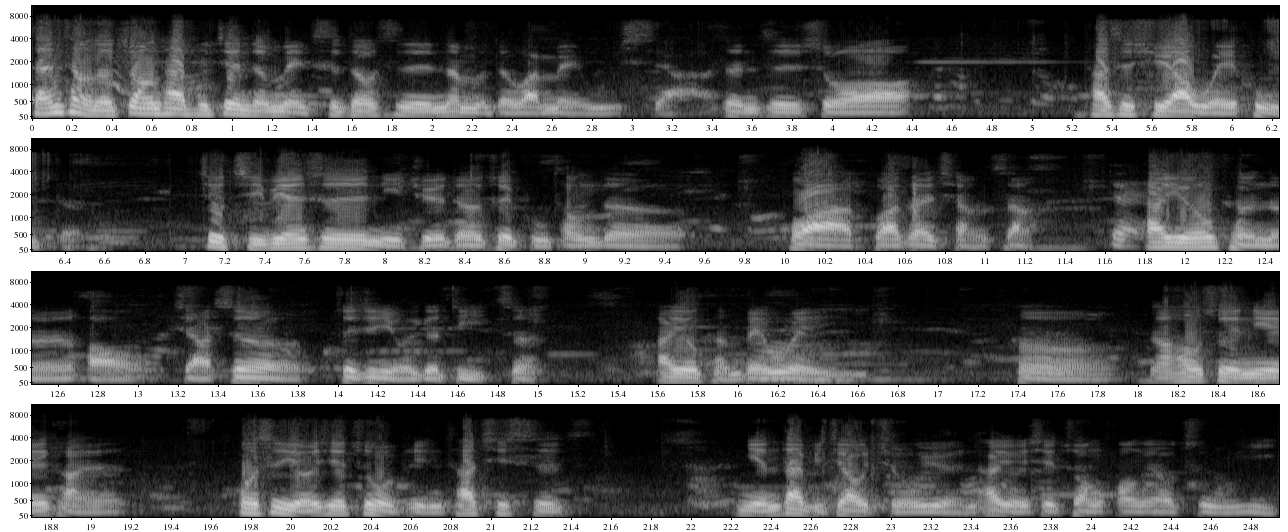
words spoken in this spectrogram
展场的状态不见得每次都是那么的完美无瑕，甚至说它是需要维护的。就即便是你觉得最普通的画挂在墙上，对，它也有可能好，假设最近有一个地震，它有可能被位移，嗯，然后所以你也可能或是有一些作品，它其实年代比较久远，它有一些状况要注意，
